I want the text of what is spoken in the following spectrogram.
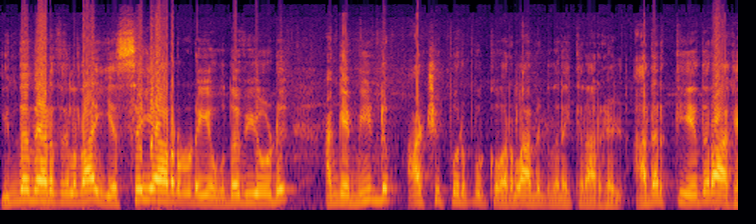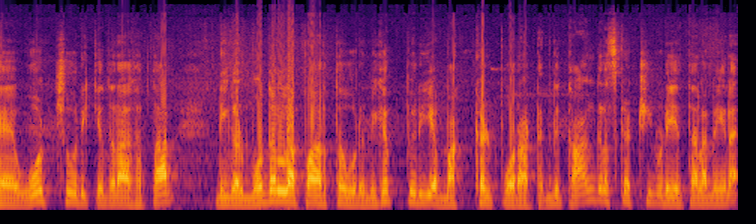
இந்த நேரத்தில் தான் எஸ்ஐஆருடைய உதவியோடு அங்கே மீண்டும் ஆட்சி பொறுப்புக்கு வரலாம் என்று நினைக்கிறார்கள். அதற்கு எதிராக ஓட்சோரிக்கு எதிராகத்தான் நீங்கள் முதல்ல பார்த்த ஒரு மிகப்பெரிய மக்கள் போராட்டம். இது காங்கிரஸ் கட்சியினுடைய தலைமையில்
